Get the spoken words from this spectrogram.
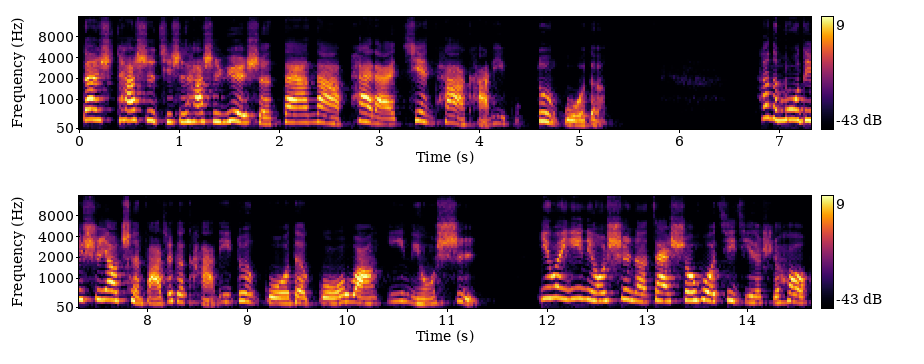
但是它是其实它是月神戴安娜派来践踏卡利顿国的。他的目的是要惩罚这个卡利顿国的国王伊牛士，因为伊牛士呢，在收获季节的时候，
